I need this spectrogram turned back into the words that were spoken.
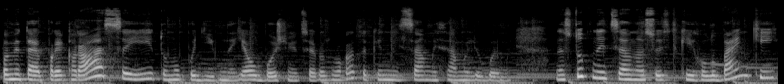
пам'ятаю прикраси і тому подібне. Я обожнюю цей розворот, такий мій самий-самий любимий. Наступний це у нас ось такий голубенький.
